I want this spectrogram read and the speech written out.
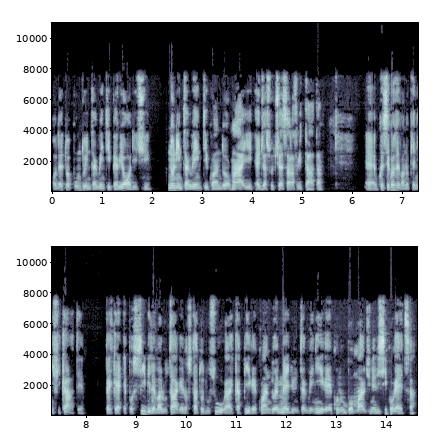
Ho detto appunto interventi periodici, non interventi quando ormai è già successa la frittata. Eh, queste cose vanno pianificate, perché è possibile valutare lo stato d'usura e capire quando è meglio intervenire con un buon margine di sicurezza.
